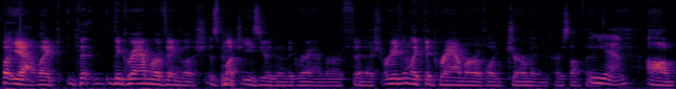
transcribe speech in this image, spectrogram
but yeah, like the the grammar of English is much easier than the grammar of Finnish, or even like the grammar of like German or something. yeah. Um.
